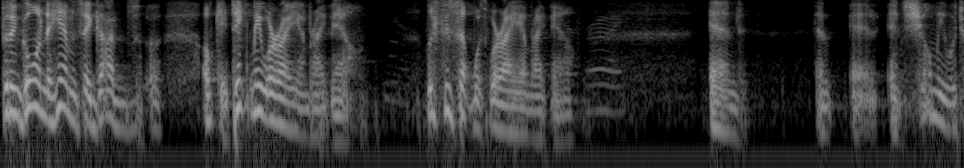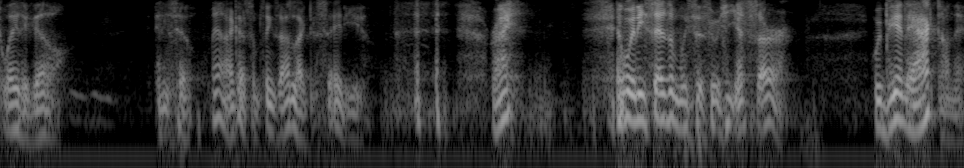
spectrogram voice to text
but in going to Him and say, God, uh, okay, take me where I am right now. Let's do something with where I am right now. Right. And, and, and, and show me which way to go. And he said, Man, I got some things I'd like to say to you. right? And when he says them, we say, Yes, sir. We begin to act on that.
